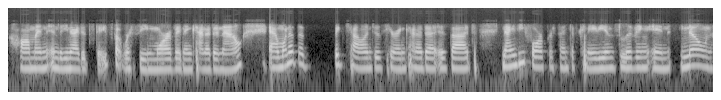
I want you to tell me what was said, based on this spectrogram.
common in the United States, but we're seeing more of it in Canada now. And one of the big challenges here in Canada is that 94% of Canadians living in known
